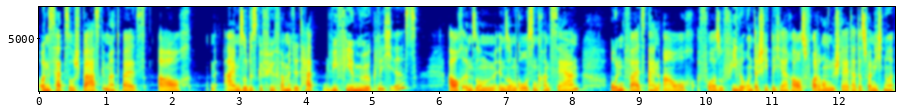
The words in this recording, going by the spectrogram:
Und es hat so Spaß gemacht, weil es auch einem so das Gefühl vermittelt hat, wie viel möglich ist, auch in so einem, in so einem großen Konzern und weil es einen auch vor so viele unterschiedliche Herausforderungen gestellt hat. Das war nicht nur,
